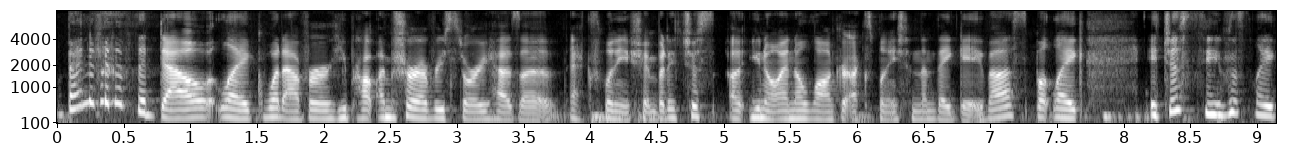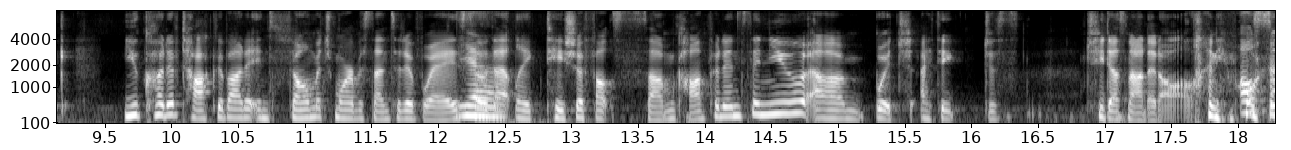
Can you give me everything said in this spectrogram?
benefit of the doubt, like whatever. He probably, I'm sure every story has a explanation, but it's just, uh, you know, and a longer explanation than they gave us. But like, it just seems like you could have talked about it in so much more of a sensitive way, Yeah. so that like Tayshia felt some confidence in you, um, which I think just she does not at all anymore. Also,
